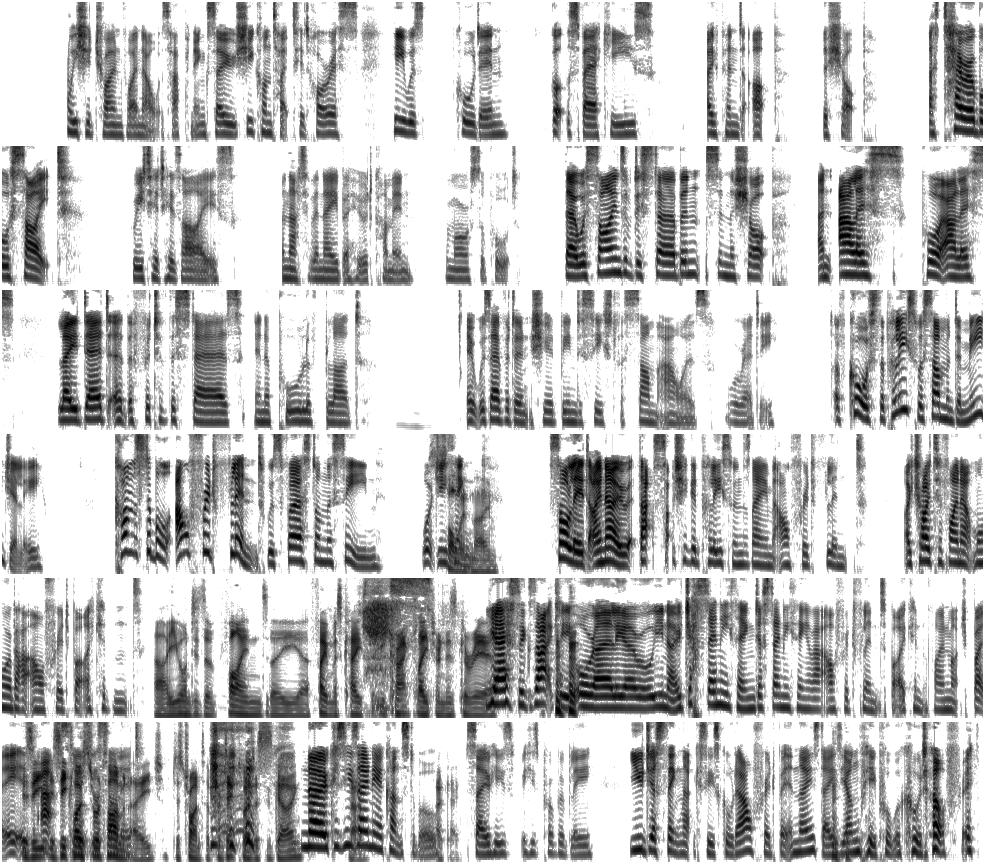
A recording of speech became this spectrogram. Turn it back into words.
We should try and find out what's happening. So she contacted Horace. He was called in, got the spare keys, opened up the shop. A terrible sight greeted his eyes, and that of a neighbour who had come in for moral support. There were signs of disturbance in the shop, and Alice, poor Alice, lay dead at the foot of the stairs in a pool of blood. It was evident she had been deceased for some hours already. Of course, the police were summoned immediately. Constable Alfred Flint was first on the scene. What do you Solid think? name. Solid, I know. That's such a good policeman's name, Alfred Flint. I tried to find out more about Alfred, but I couldn't. Uh, you wanted to find the uh, famous case that he cracked later in his career. Yes, exactly. or earlier, or you know, just anything, just anything about Alfred Flint, but I couldn't find much. But Is he is he close to retirement solid. age? Just trying to predict where this is going. No, because he's No. only a constable. Okay. So he's he's probably. You just think that because he's called Alfred, but in those days, young people were called Alfred.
